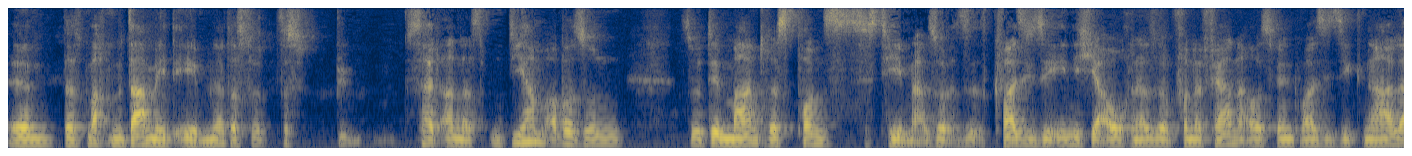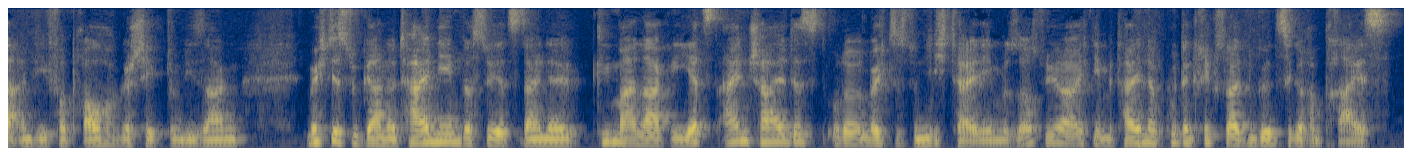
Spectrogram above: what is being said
Ähm, das macht man damit eben. Ne? Das, wird, das ist halt anders. Und die haben aber so ein so Demand-Response-Systeme, also quasi so ähnlich ja auch. Ne? Also von der Ferne aus werden quasi Signale an die Verbraucher geschickt und die sagen, möchtest du gerne teilnehmen, dass du jetzt deine Klimaanlage jetzt einschaltest oder möchtest du nicht teilnehmen? Du sagst, ja, ich nehme teil, na gut, dann kriegst du halt einen günstigeren Preis.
